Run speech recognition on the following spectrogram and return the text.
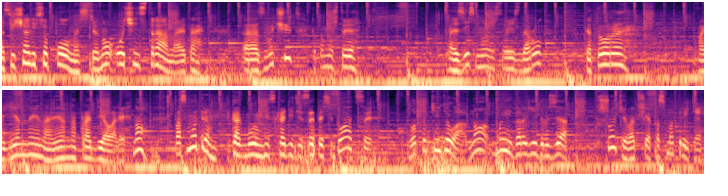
освещали все полностью. Но очень странно это э, звучит, потому что э, здесь множество есть дорог, которые военные, наверное, проделали. Но посмотрим, как будем исходить из этой ситуации. Вот такие дела. Но мы, дорогие друзья, в шоке вообще. Посмотрите.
